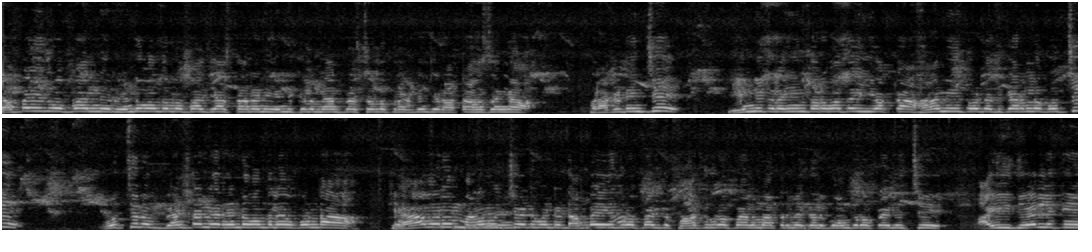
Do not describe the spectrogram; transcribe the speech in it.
డెబ్బై ఐదు రూపాయలని రెండు వందల రూపాయలు చేస్తానని ఎన్నికల మేనిఫెస్టోలో ప్రకటించారు. అట్టహాసంగా ప్రకటించి ఎన్నికలు అయిన తర్వాత ఈ యొక్క హామీతో అధికారంలోకి వచ్చి వచ్చిన వెంటనే రెండు వందలు ఇవ్వకుండా కేవలం మనం ఇచ్చేటువంటి డెబ్బై ఐదు రూపాయలకి పాతిక రూపాయలు మాత్రమే కలిపి వంద రూపాయలు ఇచ్చి ఐదేళ్ళకి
